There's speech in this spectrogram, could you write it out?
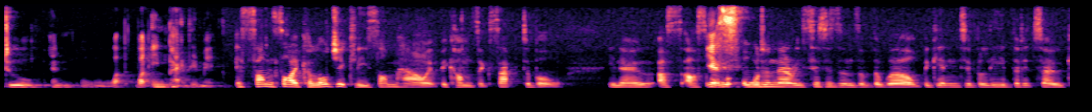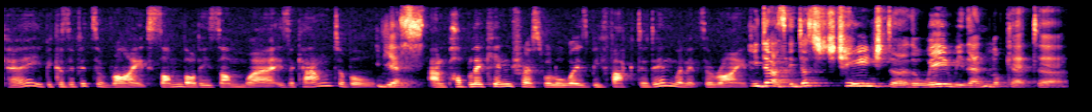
do and what, what impact they make. It's some psychologically, somehow it becomes acceptable you know, us, us yes. ordinary citizens of the world begin to believe that it's okay because if it's a right, somebody somewhere is accountable. Yes. And public interest will always be factored in when it's a right. It does. It does change the, the way we then look at uh,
